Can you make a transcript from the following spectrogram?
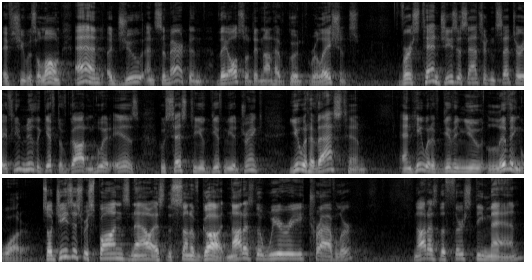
if she was alone, and a Jew and Samaritan, they also did not have good relations. Verse 10, Jesus answered and said to her, if you knew the gift of God and who it is who says to you, give me a drink, you would have asked him and he would have given you living water. So Jesus responds now as the Son of God, not as the weary traveler, not as the thirsty man.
